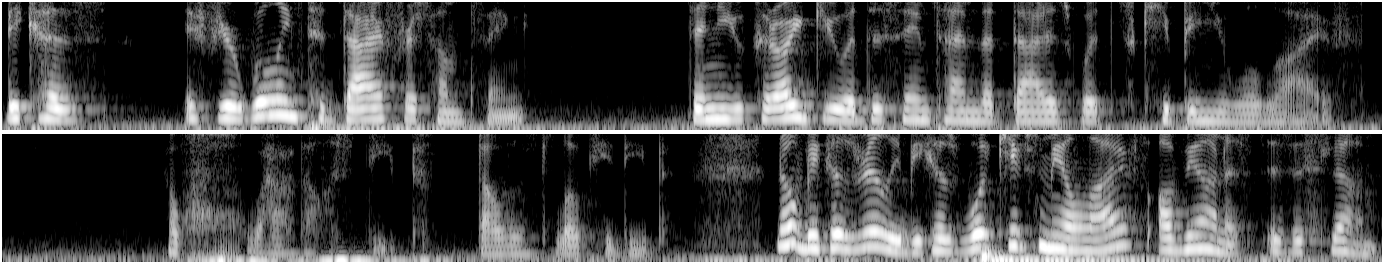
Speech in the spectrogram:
because if you're willing to die for something, then you could argue at the same time that that is what's keeping you alive. Oh, wow, that was deep. That was low key deep. No, because really, because what keeps me alive, I'll be honest, is Islam.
